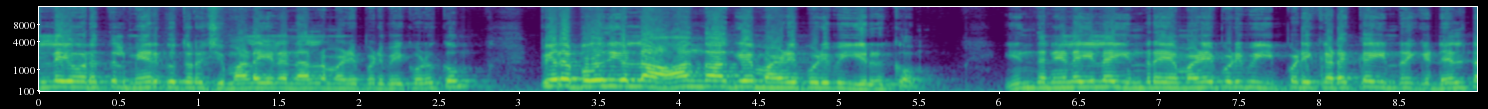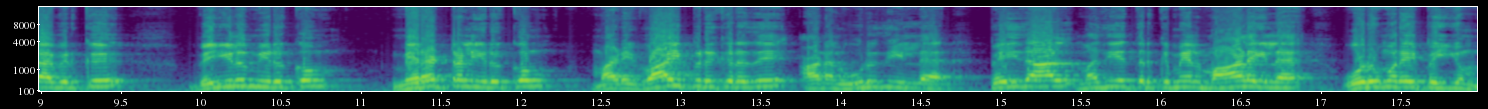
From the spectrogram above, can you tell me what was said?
எல்லையோரத்தில் மேற்கு தொடர்ச்சி மலையில் நல்ல மழைப்பொழிவை கொடுக்கும். பிற பகுதிகளில் ஆங்காங்கே மழைப்பொழிவு இருக்கும். இந்த நிலையில் இன்றைய மழைப்பொழிவு இப்படி கிடக்க இன்றைக்கு டெல்டாவிற்கு வெயிலும் இருக்கும் மிரட்டல் இருக்கும் மழை வாய்ப்பு இருக்கிறது. ஆனால் உறுதி இல்லை. பெய்தால் மதியத்திற்கு மேல் மாலையில் ஒரு முறை பெய்யும்.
